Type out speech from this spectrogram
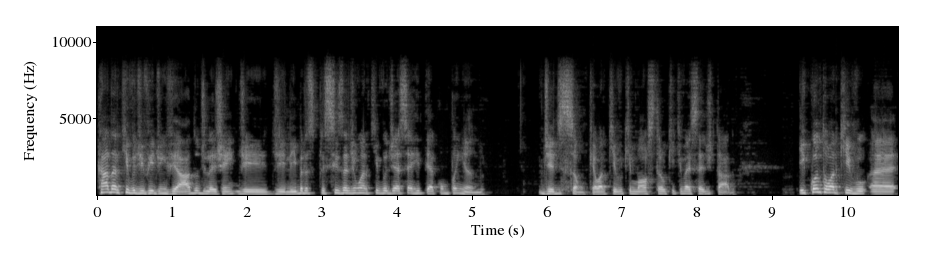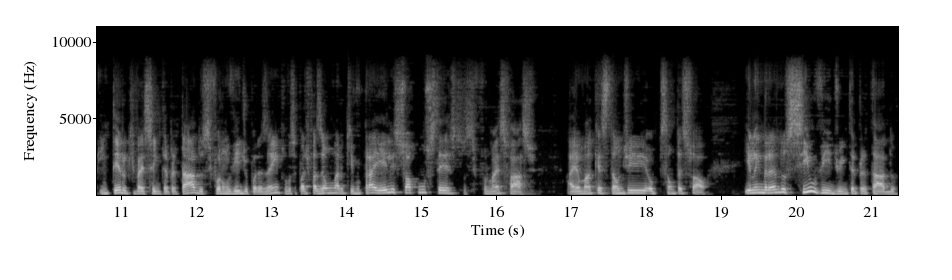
Cada arquivo de vídeo enviado de, legend... de, de Libras precisa de um arquivo de SRT acompanhando, de edição, que é o arquivo que mostra o que, que vai ser editado. E quanto ao arquivo é, inteiro que vai ser interpretado, se for um vídeo, por exemplo, você pode fazer um arquivo para ele só com os textos, se for mais fácil. Aí é uma questão de opção pessoal. E lembrando, se o vídeo interpretado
